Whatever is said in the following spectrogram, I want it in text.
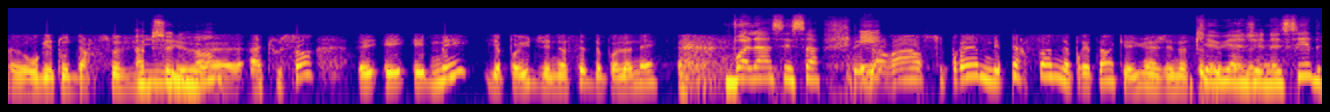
euh, au ghetto de Varsovie, Absolument. à tout ça. Et, et, et- mais il n'y a pas eu de génocide de Polonais. Voilà, c'est ça. C'est Et l'horreur suprême, mais personne ne prétend qu'il y a eu un génocide. qu'il y a eu un génocide.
